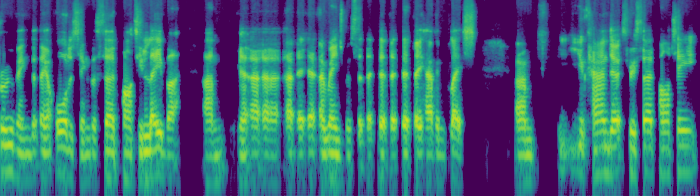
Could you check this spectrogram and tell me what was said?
proving that they are auditing the third party labor um, uh, uh, uh, uh arrangements that, that, that, that, they have in place. Um, you can do it through third party,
